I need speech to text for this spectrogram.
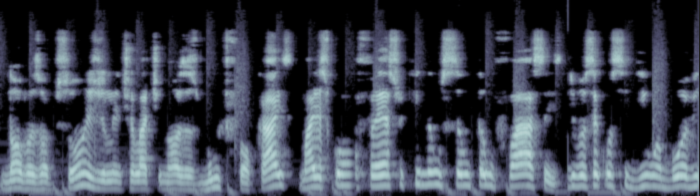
novas opções de lentes gelatinosas multifocais, mas confesso que não são tão fáceis de você conseguir uma boa visão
